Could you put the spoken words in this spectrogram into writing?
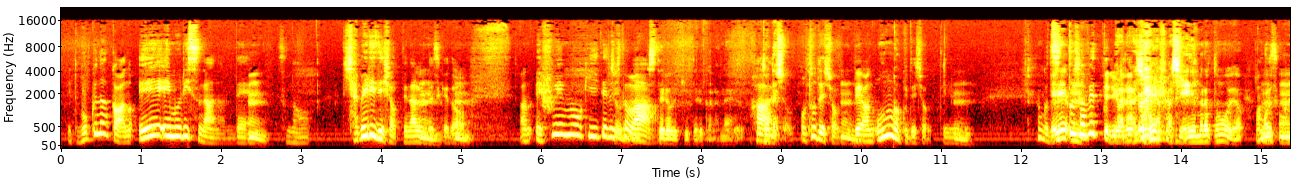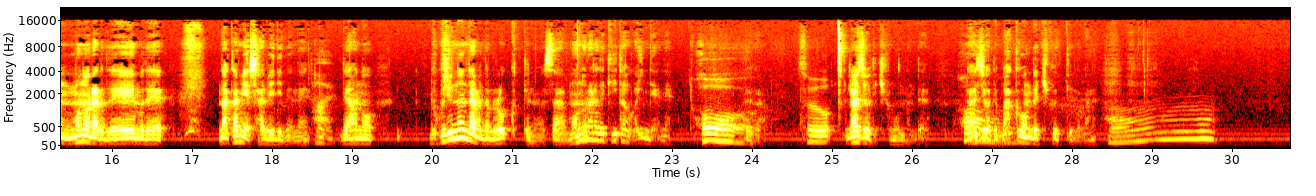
えっと、僕なんかはあの AM リスナーなんで、うん。その喋りでしょってなるんですけど、うんうんあの FM を聞いてる人は、ねステレオで聞いてるからね。はい音でしょ？音でしょ、うんであの音楽でしょっていう、うん。なんかずっと喋ってるよね、いやラジオやっぱし AM だと思うよ。うん、モノラルで AM で中身は喋りでね。はいであの60年代までのロックっていうのはさ、モノラルで聞いた方がいいんだよね。ほうそれをラジオで聞くもんなんで。はあラジオで爆音で聞くっていうのがね。は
